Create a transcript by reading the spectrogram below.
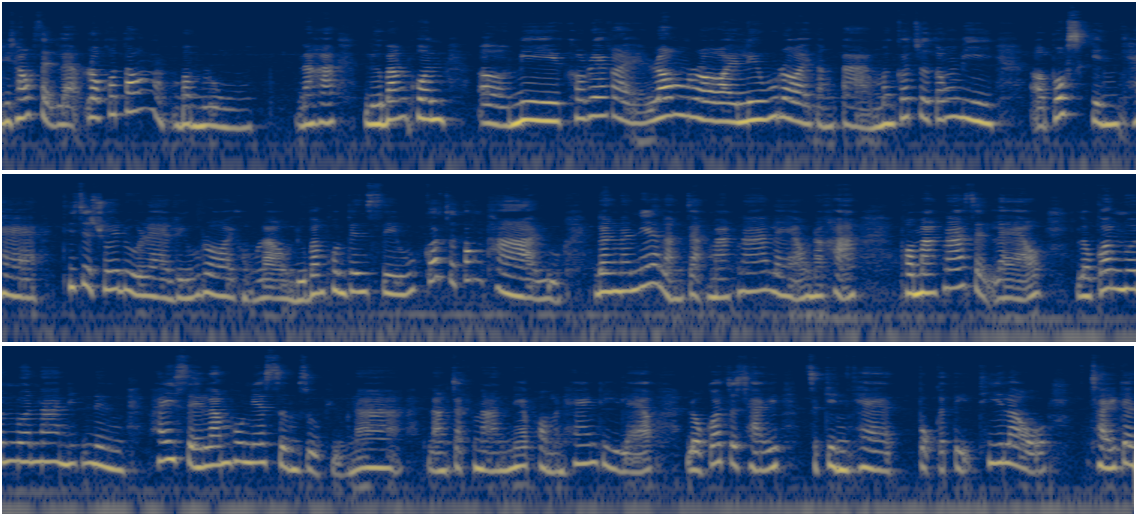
ดีท็อกเสร็จแล้วเราก็ต้องบำรุง นะคะ หรือบางคนมีเขาเรียกอะไรร่องรอยริ้วรอยต่างๆ มันก็จะต้องมีพวกสกินแคร์ที่จะช่วยดูแลริ้วรอยของเรา หรือบางคนเป็นซิวก็จะต้องทาอยู่ ดังนั้นเนี่ยหลังจากมาร์กหน้าแล้วนะคะ พอมาร์กหน้าเสร็จแล้ว เราก็นวดนวดหน้านิดนึง ให้เซรั่มพวกนี้ซึมสู่ผิวหน้า หลังจากนั้นเนี่ยพอมันแห้งดีแล้ว เราก็จะใช้สกินแคร์ปกติที่เราใช้กัน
